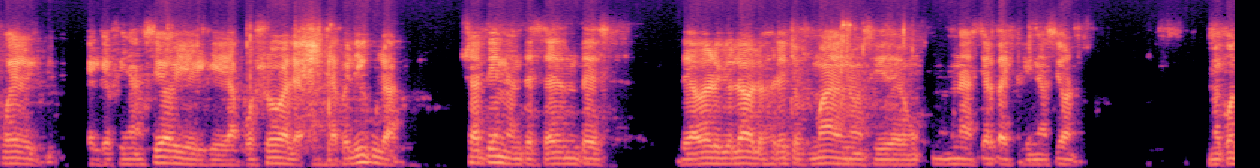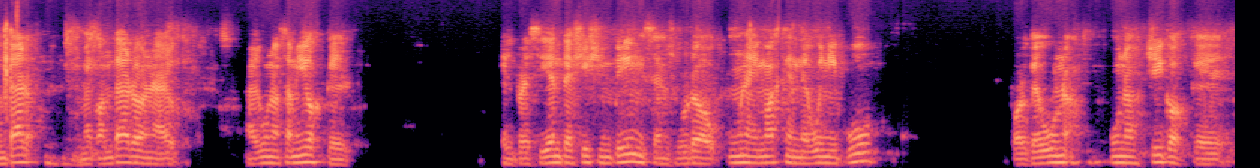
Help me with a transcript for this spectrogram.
fue el, que financió y el que apoyó a la, película, ya tiene antecedentes de haber violado los derechos humanos y de una cierta discriminación. Me contaron, me contaron algunos amigos que el presidente Xi Jinping censuró una imagen de Winnie Pooh porque unos chicos que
